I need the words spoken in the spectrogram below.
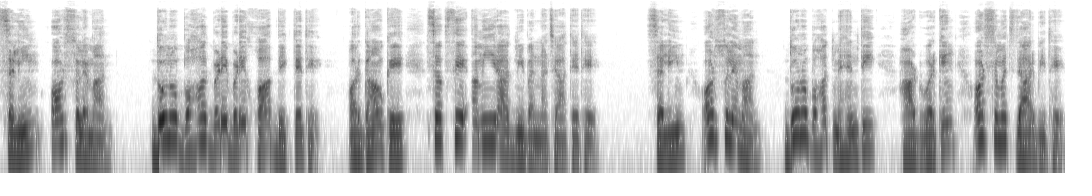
सलीम और सुलेमान। दोनों बहुत बड़े बड़े ख्वाब देखते थे और गाँव के सबसे अमीर आदमी बनना चाहते थे। सलीम और सुलेमान दोनों बहुत मेहनती हार्ड वर्किंग और समझदार भी थे।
